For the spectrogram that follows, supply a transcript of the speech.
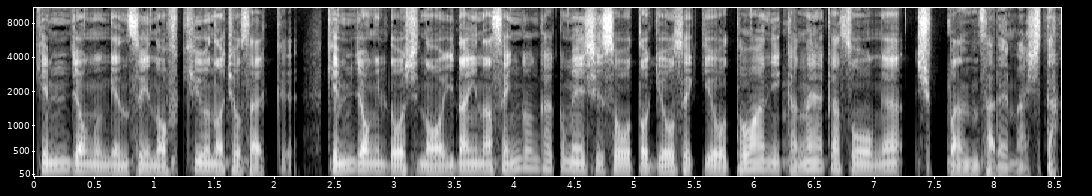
金正恩元帥の不朽の著作、金正日同士の偉大な戦軍革命思想と業績を永遠に輝かそうが出版されました。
